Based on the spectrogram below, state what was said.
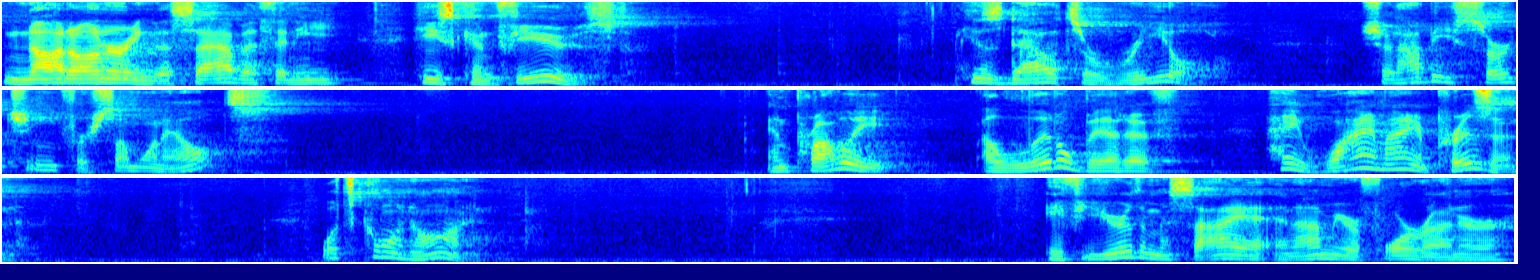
not honoring the Sabbath, and he, he's confused. His doubts are real. Should I be searching for someone else? And probably a little bit of, hey, why am I in prison? What's going on? If you're the Messiah and I'm your forerunner,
